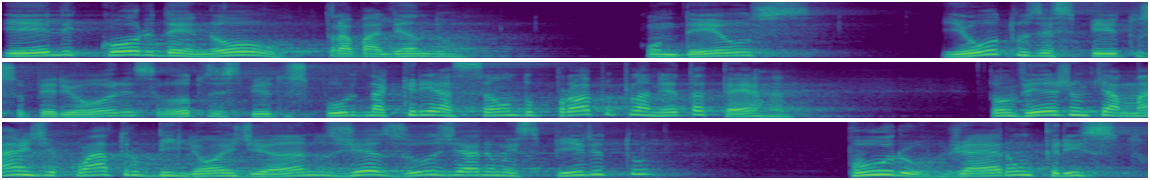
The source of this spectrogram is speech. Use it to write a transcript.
ele coordenou, trabalhando com Deus e outros espíritos superiores, outros espíritos puros, na criação do próprio planeta Terra. Então vejam que há mais de 4 bilhões de anos, Jesus já era um espírito puro, já era um Cristo.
